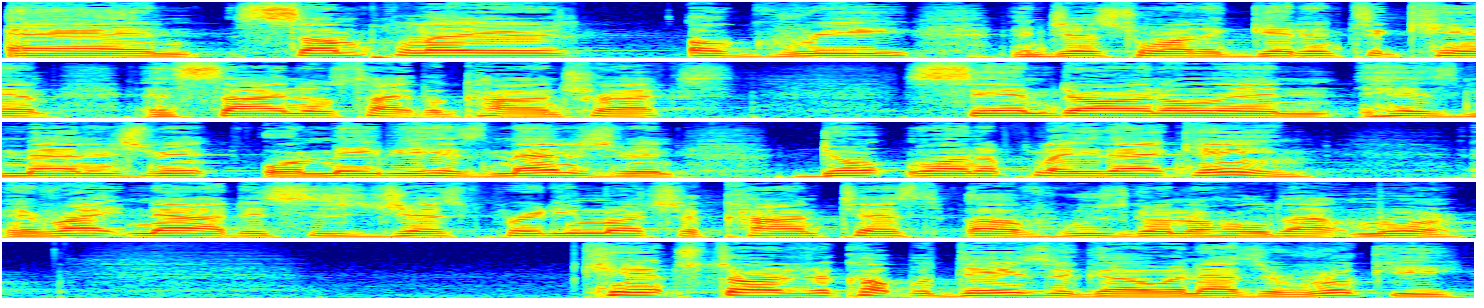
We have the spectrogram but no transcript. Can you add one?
And some players agree and just want to get into camp and sign those type of contracts. Sam Darnold and his management, or maybe his management, don't want to play that game. And right now, this is just pretty much a contest of who's going to hold out more. Camp started a couple days ago, and as a rookie,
